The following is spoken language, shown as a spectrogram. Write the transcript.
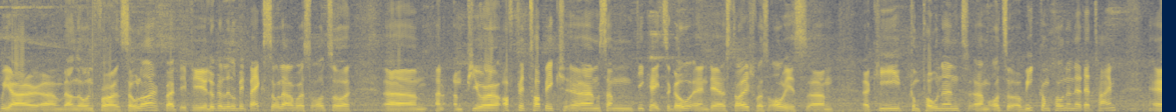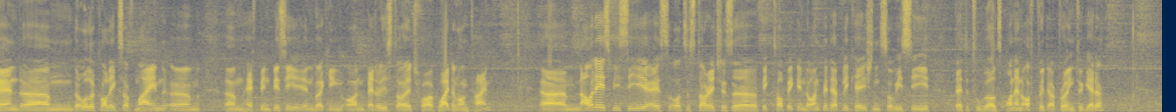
We are um, well known for solar, but if you look a little bit back, solar was also um, an, a pure off-grid topic um, some decades ago, and their storage was always um, a key component, um, also a weak component at that time. And um, the older colleagues of mine have been busy in working on battery storage for quite a long time. Um, nowadays we see as also storage is a big topic in the on-grid application, so we see that the two worlds on and off-grid are growing together.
